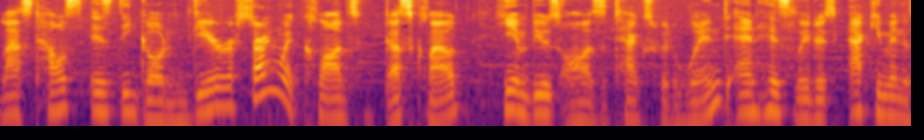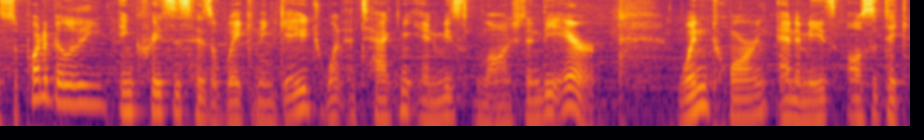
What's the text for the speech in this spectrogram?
Last house is the Golden Deer, starting with Claude's Dust Cloud. He imbues all his attacks with wind, and his leader's acumen and support ability increases his awakening gauge when attacking enemies launched in the air. Wind torn enemies also take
